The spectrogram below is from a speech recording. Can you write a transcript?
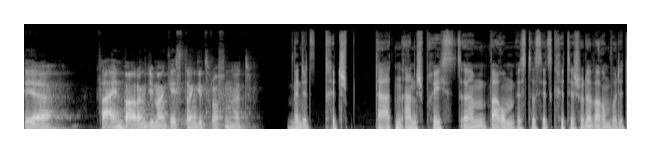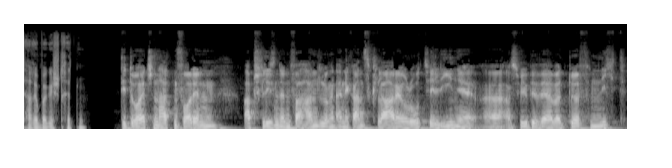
der Vereinbarung, die man gestern getroffen hat. Wenn du Drittstaaten ansprichst, ähm, warum ist das jetzt kritisch oder warum wurde darüber gestritten? Die Deutschen hatten vor den abschließenden Verhandlungen eine ganz klare rote Linie. Äh, Asylbewerber dürfen nicht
